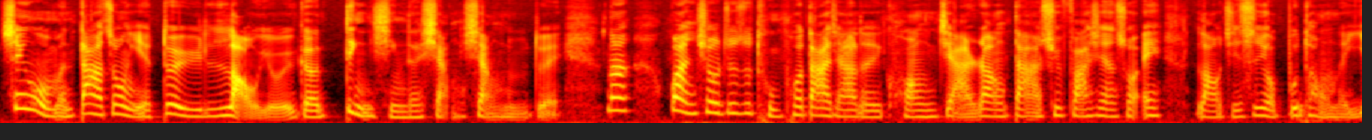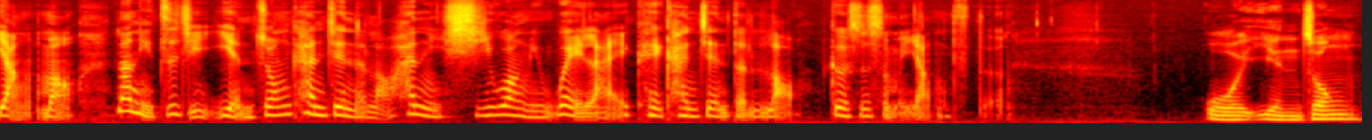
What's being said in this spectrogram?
是因为我们大众也对于老有一个定型的想象，对不对？那万秀就是突破大家的框架，让大家去发现说，哎，老其实有不同的样貌。那你自己眼中看见的老，和你希望你未来可以看见的老，各是什么样子的？我眼中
